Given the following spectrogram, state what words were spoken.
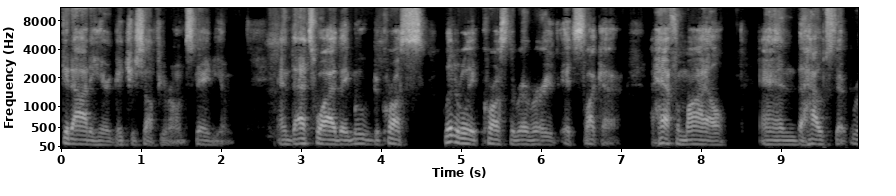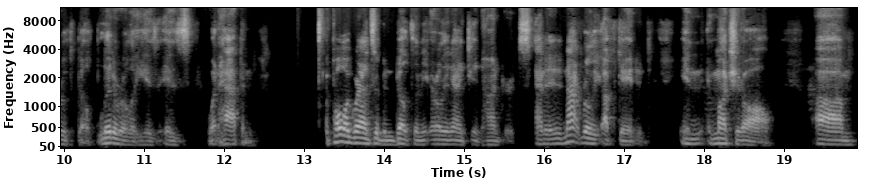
Get out of here, get yourself your own stadium. And that's why they moved across, literally across the river. It's like a, a half a mile. And the house that Ruth built literally is, is what happened. The Polo Grounds had been built in the early 1900s and it had not really updated in, much at all. Um,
